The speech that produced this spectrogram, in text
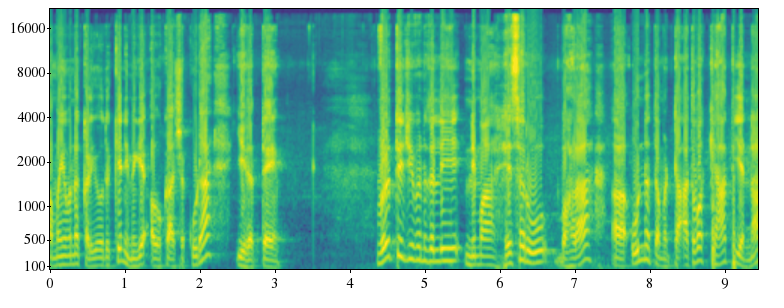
ಸಮಯವನ್ನು ಕಳೆಯೋದಕ್ಕೆ ನಿಮಗೆ ಅವಕಾಶ ಕೂಡ ಇರುತ್ತೆ. ವೃತ್ತಿ ಜೀವನದಲ್ಲಿ ನಿಮ್ಮ ಹೆಸರು ಬಹಳ ಉನ್ನತ ಮಟ್ಟ ಅಥವಾ ಖ್ಯಾತಿಯನ್ನು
